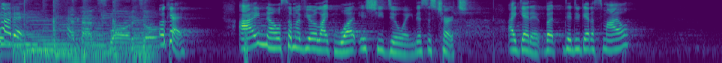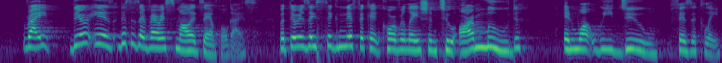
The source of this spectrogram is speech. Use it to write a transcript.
cut it. And that's what it's all. Okay. I know some of you are like, what is she doing? This is church. I get it, but did you get a smile? Right? There is, this is a very small example, guys, but there is a significant correlation to our mood in what we do physically.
